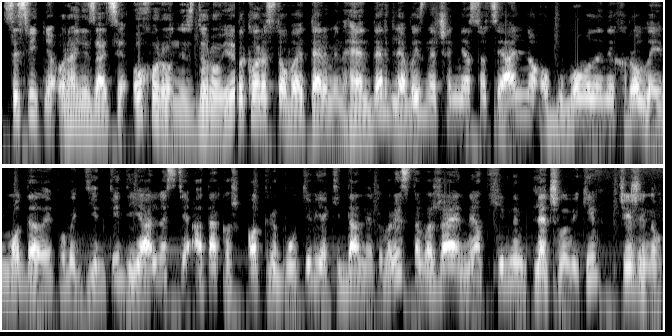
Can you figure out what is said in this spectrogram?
Всесвітня організація охорони здоров'я використовує термін гендер для визначення соціально обумовлених ролей, моделей поведінки, діяльності, а також атрибутів, які дане товариство вважає необхідним для чоловіків чи жінок.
